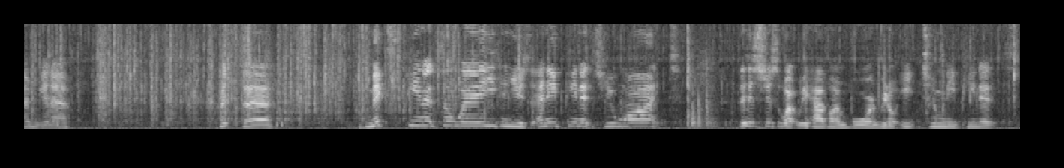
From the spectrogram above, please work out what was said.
I'm gonna put the mixed peanuts away. You can use any peanuts you want. This is just what we have on board. We don't eat too many peanuts.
